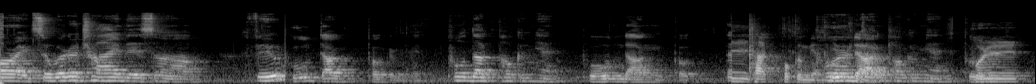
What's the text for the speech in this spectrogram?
Alright, so we're gonna try this uh, food. Puldang Pokemon. Pullduck Pokemon. Puldang Pokemon. 불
